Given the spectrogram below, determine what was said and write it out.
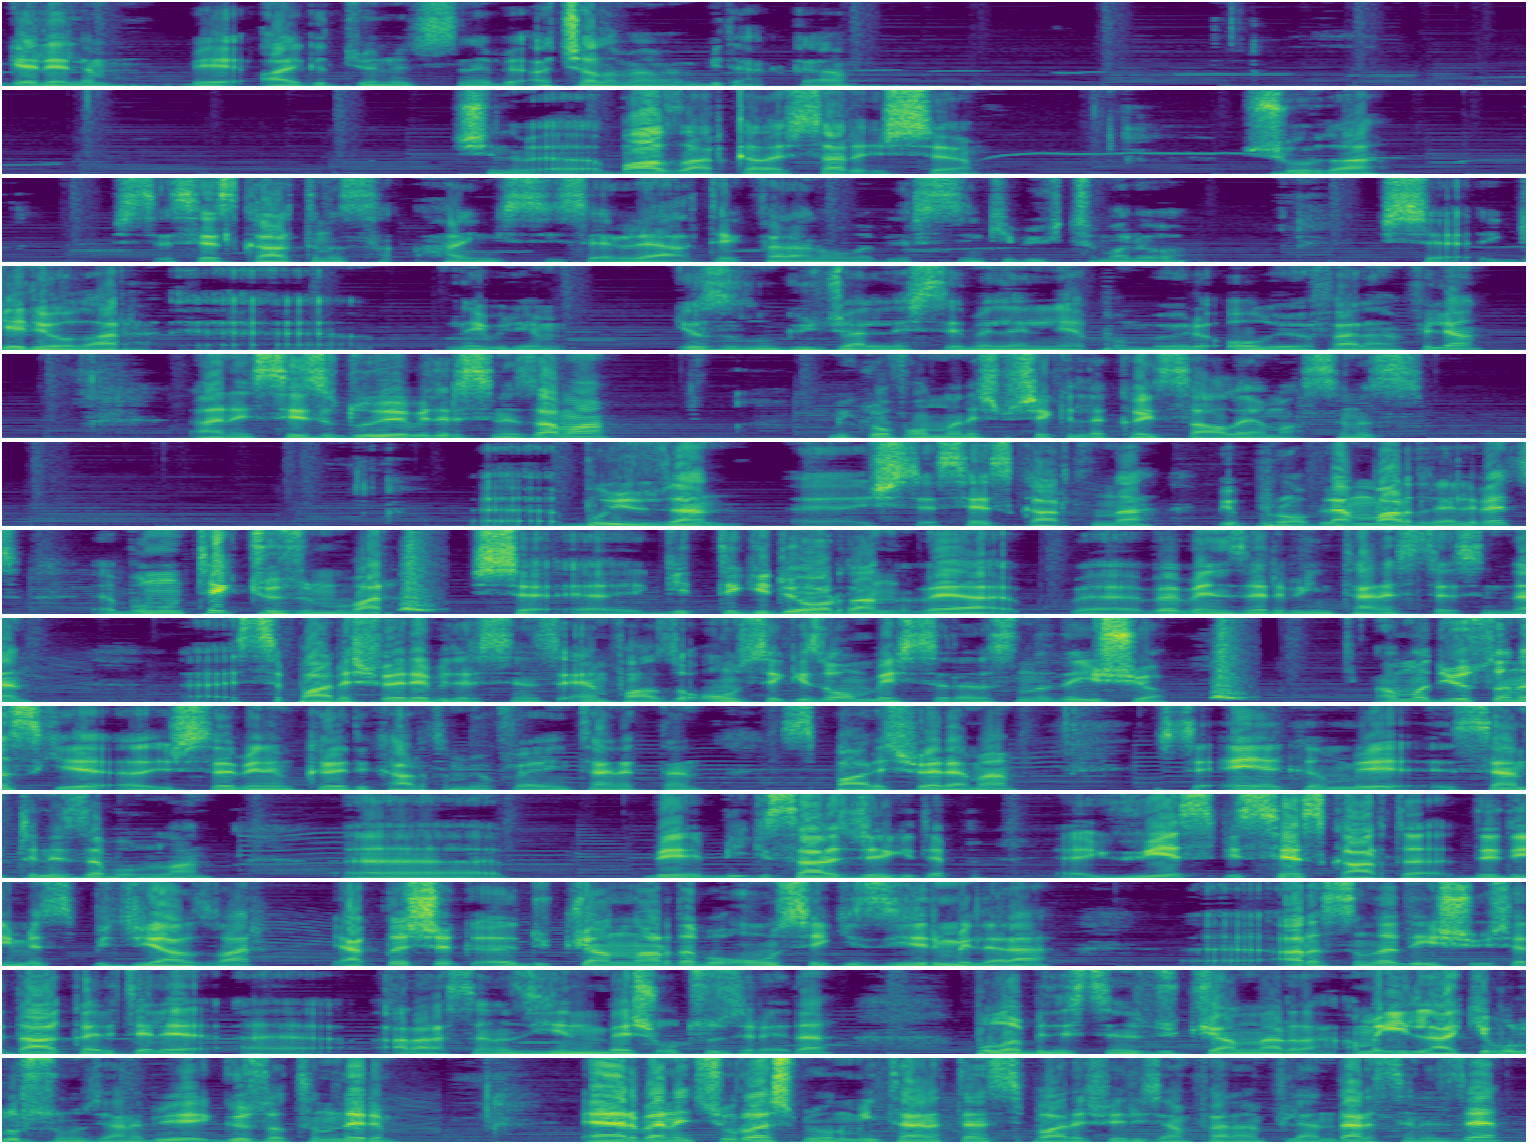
gelelim bir aygıt yöneticisine bir açalım hemen bir dakika. Şimdi e, bazı arkadaşlar işte şurada işte ses kartınız hangisi ise Realtek falan olabilir. Sizinki büyük ihtimal o. İşte geliyorlar e, ne bileyim yazılım güncelleştirmelerini yapın böyle oluyor falan filan. Hani sesi duyabilirsiniz ama mikrofondan hiçbir şekilde kayıt sağlayamazsınız. Ee, bu yüzden e, işte ses kartında bir problem vardır elbet. E, bunun tek çözümü var. İşte e, gitti gidiyor oradan veya e, ve benzeri bir internet sitesinden e, sipariş verebilirsiniz. En fazla 18-15 lira arasında değişiyor. Ama diyorsanız ki e, işte benim kredi kartım yok veya internetten sipariş veremem. İşte en yakın bir semtinizde bulunan e, bir bilgisayarcıya gidip e, USB ses kartı dediğimiz bir cihaz var. Yaklaşık dükkanlarda bu 18-20 lira arasında değişiyor. İşte daha kaliteli ararsanız 25-30 liraya da bulabilirsiniz dükkanlarda. Ama illaki bulursunuz yani bir göz atın derim. Eğer ben hiç uğraşmıyorum internetten sipariş vereceğim falan filan derseniz de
